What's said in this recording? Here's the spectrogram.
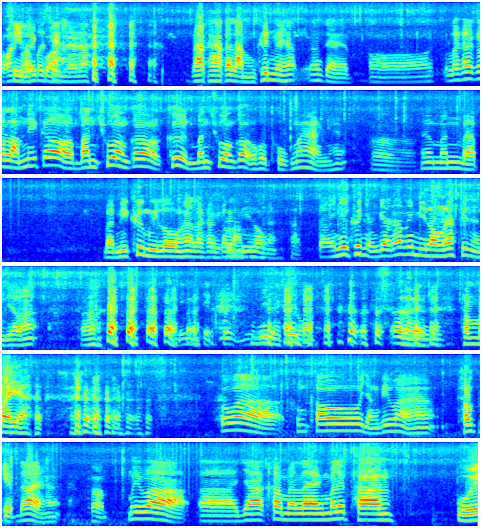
ร้อยสี่กร้อว่ายเปอร์กว่าเซ็นต์แล้วนะ ราคากระหล่ำขึ้นไหมครับ ตั้งแต่อ๋อราคากระหล่ำนี่ก็บางช่วงก็ขึ้นบางช่วงก็โอ้โหถูกมากอย่างเงี้ยฮะเออ เออมันแบบแบบมีครึ่งมีโลฮะราคากระหมีครึ่งมีโล ล่ำครับแต่อันนี้ขึ้นอย่างเดียวนะไม่มีลงนะ ขึ้นอย่างเดียวฮะ นี่มีแต่ขึ้นมีแต่ขึ้นเออทำไมอะ เพราะว่าของเขาอย่างที่ว่าฮะเขาเก็บได้ฮะครับ ไม่ว่าอ่ายาฆ่าแมลงเมล็ดพันธุ์ปุ๋ย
